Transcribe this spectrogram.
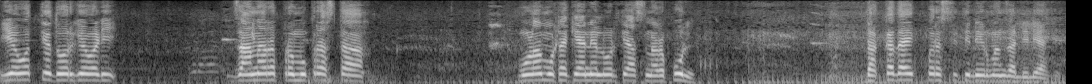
येवत ते दोरगेवाडी जाणारा प्रमुख रस्ता मुळा मोठ्या कॅनेलवरती असणारा पूल. धक्कादायक परिस्थिती निर्माण झालेली आहे.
